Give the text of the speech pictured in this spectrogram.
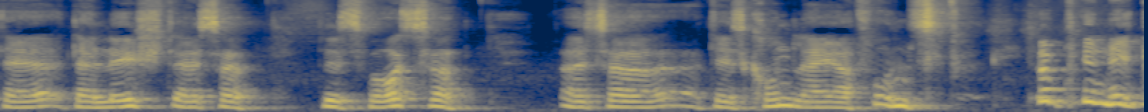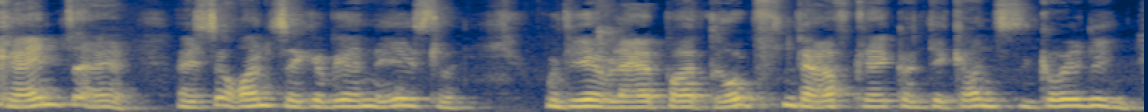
der, der löscht also das Wasser, also das kann auf uns. Da bin ich gerannt äh, als einziger wie ein Esel. Und ich habe ein paar Tropfen draufgekriegt und die ganzen goldigen.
